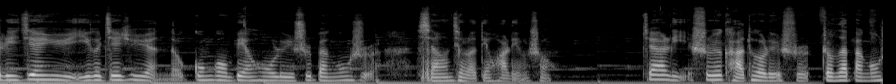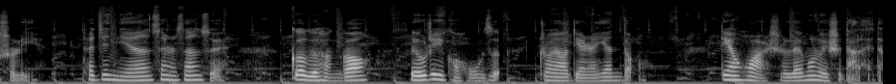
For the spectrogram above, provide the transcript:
离监狱一个街区远的公共辩护律师办公室响起了电话铃声。家里是维卡特律师正在办公室里，他今年三十三岁，个子很高，留着一口胡子，正要点燃烟斗。电话是雷蒙律师打来的。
